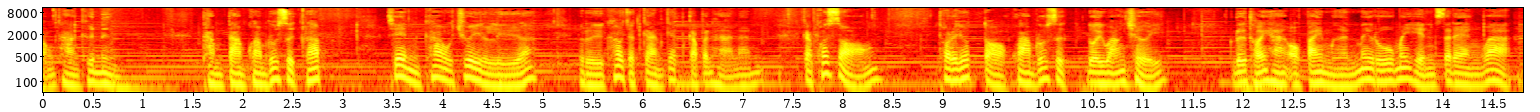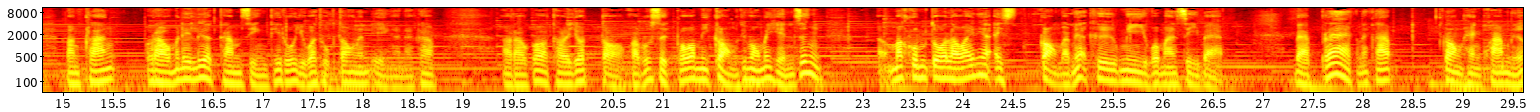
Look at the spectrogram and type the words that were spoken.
2 ทางคือ 1. ทำตามความรู้สึกครับ เช่นเข้าช่วยเหลือ หรือเข้าจัดการแก้กับปัญหานั้น กับข้อ 2. ทรยศต่อความรู้สึกโดยวางเฉย หรือถอยห่างออกไปเหมือนไม่รู้ไม่เห็นแสดงว่าบางครั้งเราไม่ได้เลือกทำสิ่งที่รู้อยู่ว่าถูกต้องนั่นเองนะครับ เราก็ทรยศต่อความรู้สึก เพราะว่ามีกล่องที่มองไม่เห็น ซึ่ง มาคลุมตัวเราไว้เนี่ยไอ้กล่องแบบนี้คือมีอยู่ประมาณ 4 แบบ แบบแรกนะครับ กล่องแห่งความเหนือ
